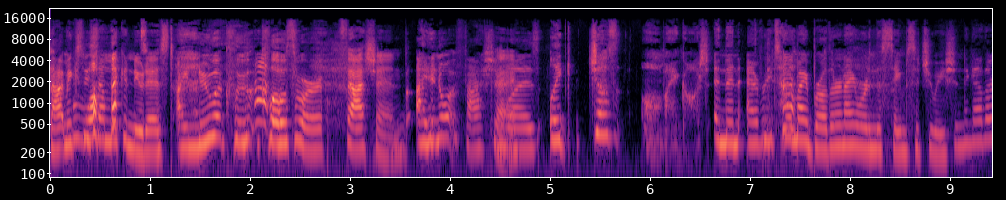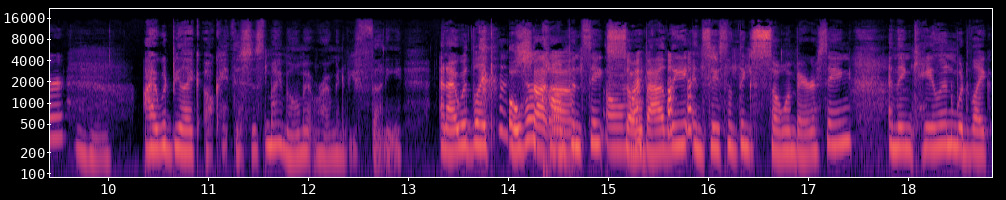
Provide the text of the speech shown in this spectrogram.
That makes me sound like a nudist. I knew what clo- clothes were. Fashion. I didn't know what fashion Okay. was. Like just oh my gosh. And then every time my brother and I were in the same situation together, I would be like, okay, this is my moment where I'm going to be funny. And I would like overcompensate Oh so badly and say something so embarrassing. And then Kaylin would like,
